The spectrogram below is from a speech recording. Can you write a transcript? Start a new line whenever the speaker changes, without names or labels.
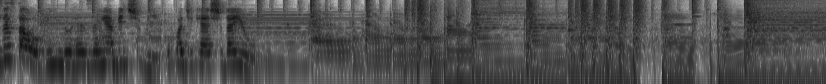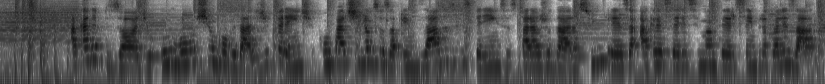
Você está ouvindo Resenha B2B, o podcast da Yugo. A cada episódio, um host e um convidado diferente compartilham seus aprendizados e experiências para ajudar a sua empresa a crescer e se manter sempre atualizada.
